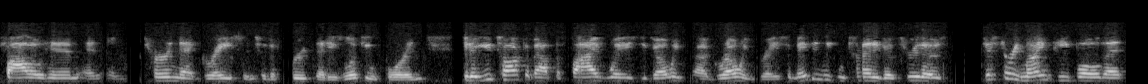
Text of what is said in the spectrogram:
follow Him and, and turn that grace into the fruit that He's looking for. And you know, you talk about the five ways to go uh, growing grace, and maybe we can kind of go through those just to remind people that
